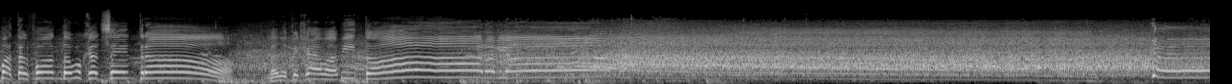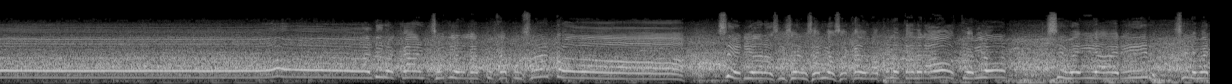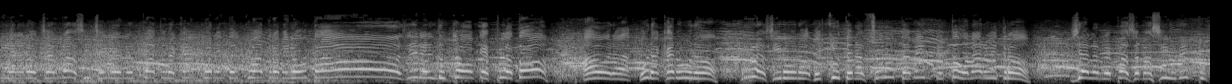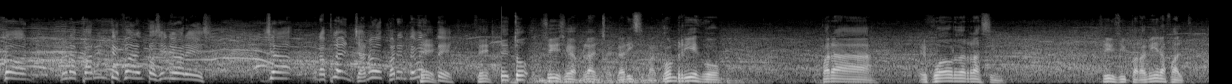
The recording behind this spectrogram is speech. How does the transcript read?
Va hasta el fondo, busca el centro. La despejaba Vito. ¡Ahora ¡Gol! De Huracán, señores, la empuja Puceto. Señoras y señores, había sacado una pelota de la hostia, Orión. Se veía venir, se le venía la noche a Racing, se el empate Huracán, 44 minutos. Y el Ducó que explotó. Ahora Huracán 1, Racing 1. Discuten absolutamente todo el árbitro. Ya le repasa masivo un empujón. Una aparente falta, señores. Ya una plancha, ¿no? Aparentemente. Sí, sí. Esto, sí, plancha, clarísima, con riesgo para el jugador de Racing. Sí, sí, para mí era falta.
